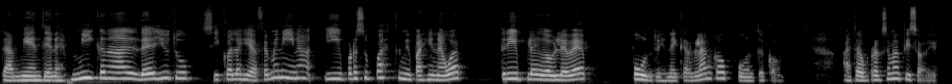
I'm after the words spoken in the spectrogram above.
También tienes mi canal de YouTube, Psicología Femenina, y por supuesto mi página web www.snakerblanco.com. Hasta un próximo episodio.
